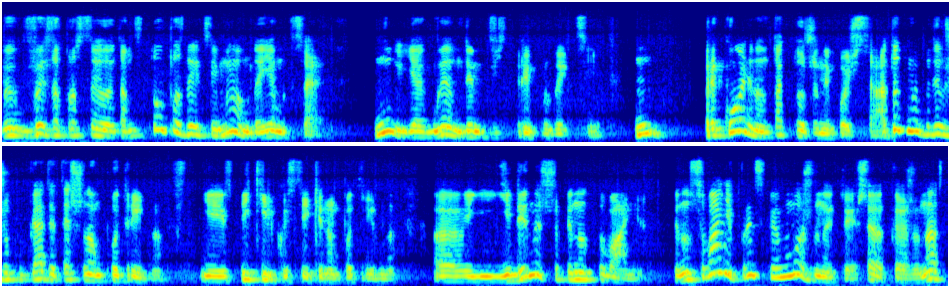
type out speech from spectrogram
Ви, ви запросили там 100 позицій, ми вам даємо це. Ну як ми вам даємо 2-3. Ну прикольно, але так теж не хочеться. А тут ми будемо вже купляти те, що нам потрібно, і в тій кількості, які нам потрібно. Е, єдине, що фінансування. Фінансування, в принципі, можна знайти. Ще раз кажу, нас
